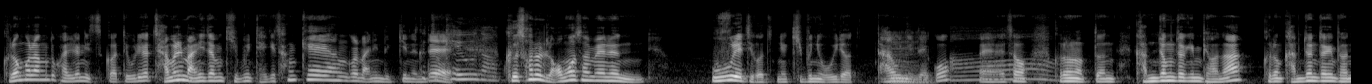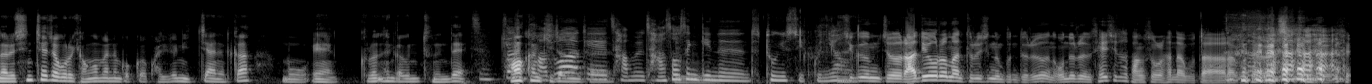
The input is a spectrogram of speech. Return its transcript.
그런 거랑도 관련이 있을 것 같아요. 우리가 잠을 많이 자면 기분이 되게 상쾌한 걸 많이 그쵸 느끼는데 개운하고 그 선을 넘어서면은 우울해지거든요. 기분이 오히려 다운이 음. 되고. 아. 네, 그래서 그런 어떤 감정적인 변화, 그런 감정적인 변화를 신체적으로 경험하는 것과 관련이 있지 않을까? 뭐, 예, 그런 생각은 드는데. 진짜 정확한 잘- 잠을 자서 생기는 두통일 수 있군요. 지금 저 라디오로만 들으시는 분들은 오늘은 셋이서 방송을 하나 보다라고 생각하시는데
